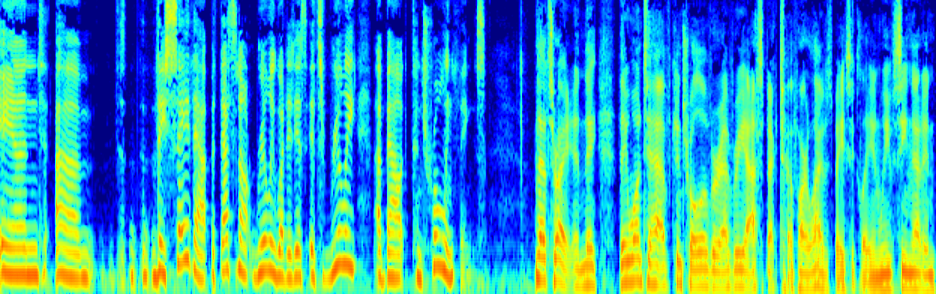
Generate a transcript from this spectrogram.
And um, they say that, but that's not really what it is. It's really about controlling things. That's right, and they they want to have control over every aspect of our lives, basically. And we've seen that in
